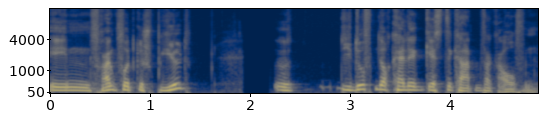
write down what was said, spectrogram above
in Frankfurt gespielt. Äh, die durften doch keine Gästekarten verkaufen.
